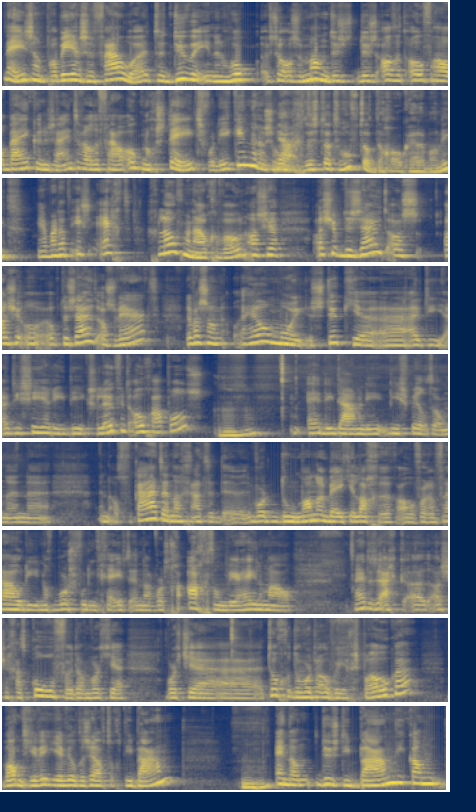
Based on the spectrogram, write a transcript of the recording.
Nee, dan proberen ze vrouwen te duwen in een hok zoals een man. Dus, dus altijd overal bij kunnen zijn. Terwijl de vrouw ook nog steeds voor die kinderen zorgt. Ja, dus dat hoeft dat toch ook helemaal niet? Ja, maar dat is echt, geloof me nou gewoon. Als je, als je op de Zuidas als je op de Zuidas werkt. Er was zo'n heel mooi stukje uh, uit, die, uit die serie die ik zo leuk vind, Oogappels. Mm die dame die, die speelt dan een, uh, een advocaat. En dan gaat het, uh, wordt, doen mannen een beetje lacherig over een vrouw die nog borstvoeding geeft. En dan wordt geacht om weer helemaal. Hè, dus eigenlijk als je gaat kolven, dan word je, word je toch, er wordt over je gesproken. Want je, je wilde zelf toch die baan. Mhm. En dan dus die baan, die kan,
